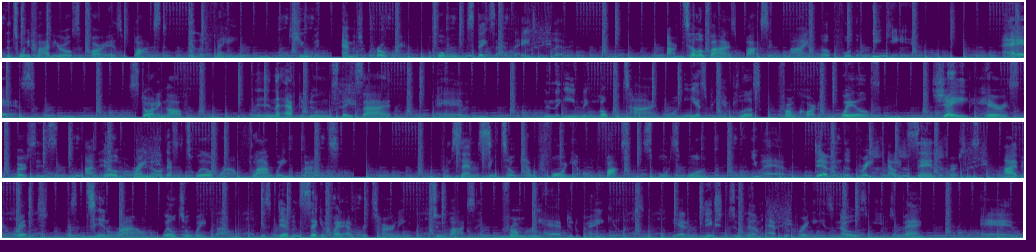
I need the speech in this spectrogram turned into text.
The 25 year old Suarez boxed in the famed Cuban amateur program before moving stateside at the age of 11. Our televised boxing lineup for the weekend has starting off in the afternoon stateside and in the evening local time on ESPN Plus from Cardiff, Wales. Jay Harris versus Angel Moreno. That's a 12 round flyweight bout. From San Jacinto, California on Fox Sports 1, you have Devin the Great Alexander versus Ivan Redkach. That's a 10 round welterweight bout. It's Devin's second fight after returning to boxing from rehab due to painkillers. He had an addiction to them after breaking his nose some years back, and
